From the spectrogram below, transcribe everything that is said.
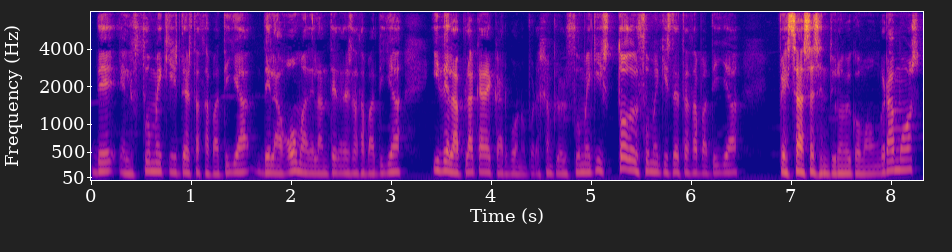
del Zoom X de esta zapatilla, de la goma delantera de esta zapatilla y de la placa de carbono. Por ejemplo, el Zoom X, todo el Zoom X de esta zapatilla pesa 69,1 gramos,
